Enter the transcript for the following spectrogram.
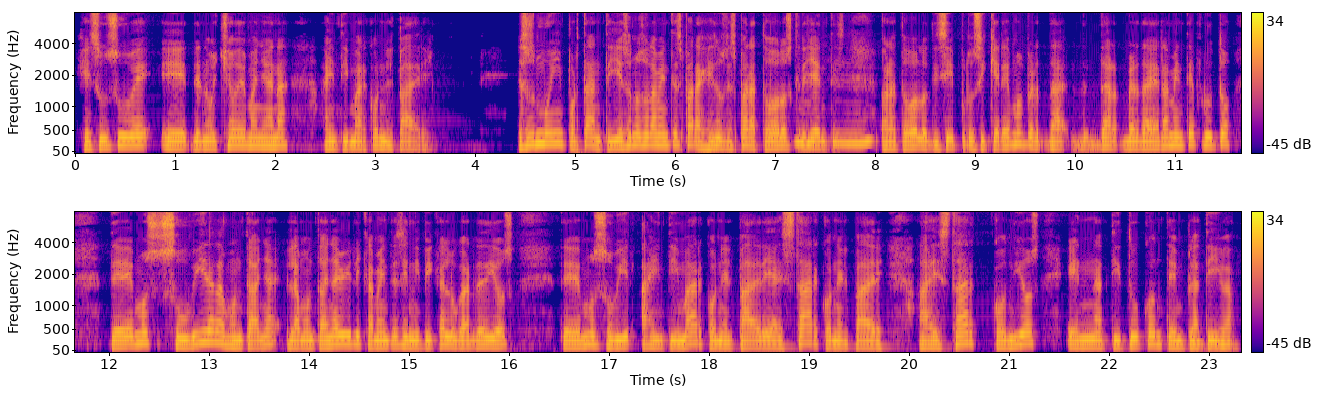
Jesús sube eh, de noche o de mañana a intimar con el Padre. Eso es muy importante y eso no solamente es para Jesús, es para todos los creyentes, para todos los discípulos. Si queremos dar verdaderamente fruto, debemos subir a la montaña. La montaña bíblicamente significa el lugar de Dios. Debemos subir a intimar con el Padre, a estar con el Padre, a estar con Dios en actitud contemplativa.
